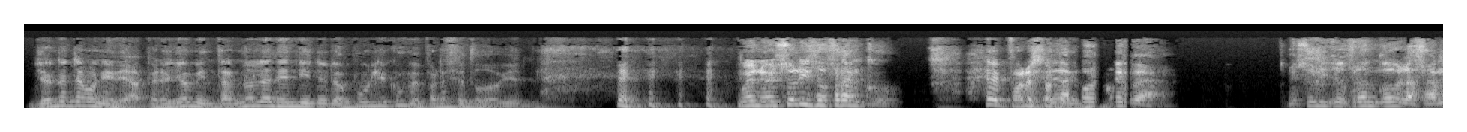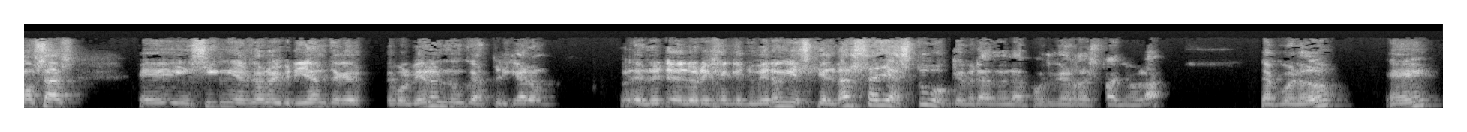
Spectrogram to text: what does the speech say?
Yo no tengo ni idea, pero yo mientras no le den dinero público me parece todo bien. bueno, eso lo hizo Franco. Por eso. la Eso lo hizo Franco, las famosas eh, insignias de oro y brillante que devolvieron, nunca explicaron el, origen que tuvieron, y es que el Barça ya estuvo quebrado en la posguerra española, ¿de acuerdo? ¿Eh?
